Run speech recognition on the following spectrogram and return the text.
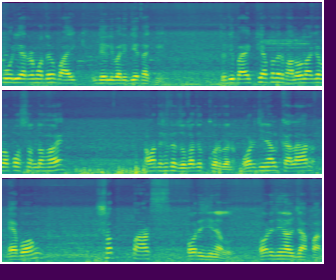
কোরিয়ারের মধ্যেও বাইক ডেলিভারি দিয়ে থাকি। যদি বাইকটি আপনাদের ভালো লাগে বা পছন্দ হয়, আমাদের সাথে যোগাযোগ করবেন। অরিজিনাল কালার এবং সব পার্টস অরিজিনাল অরিজিনাল জাপান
